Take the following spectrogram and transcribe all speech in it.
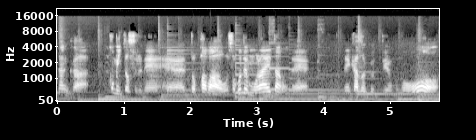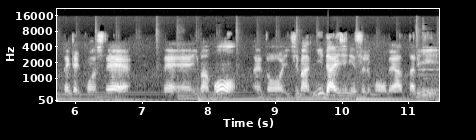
なんかコミットするね、えーとパワーをそこでもらえたのでね、家族っていうものを、ね、結婚して、ね、今も、えっと、一番に大事にするものであったり、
